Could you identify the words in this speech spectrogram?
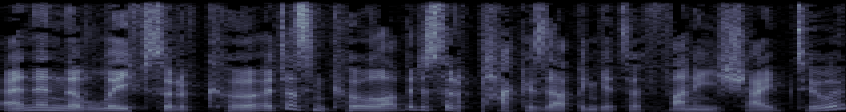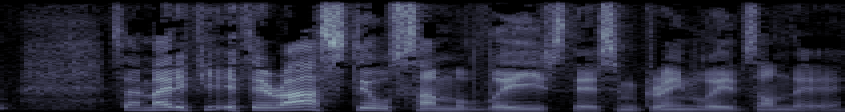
And then the leaf sort of curl. It doesn't curl up. It just sort of puckers up and gets a funny shape to it. So, mate, if you, if there are still some leaves there, some green leaves on there,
